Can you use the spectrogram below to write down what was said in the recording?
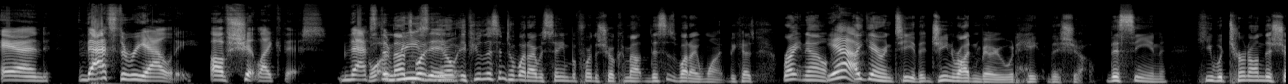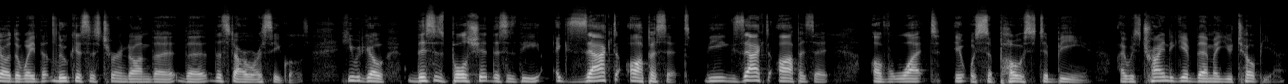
And that's the reality of shit like this. That's Well, the and that's reason. what you know. If you listen to what I was saying before the show come out, this is what I want because right now, Yeah. I guarantee that Gene Roddenberry would hate this show. This scene, he would turn on the show the way that Lucas has turned on the the the Star Wars sequels. He would go, "This is bullshit. This is the exact opposite. The exact opposite of what it was supposed to be. I was trying to give them a utopia,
